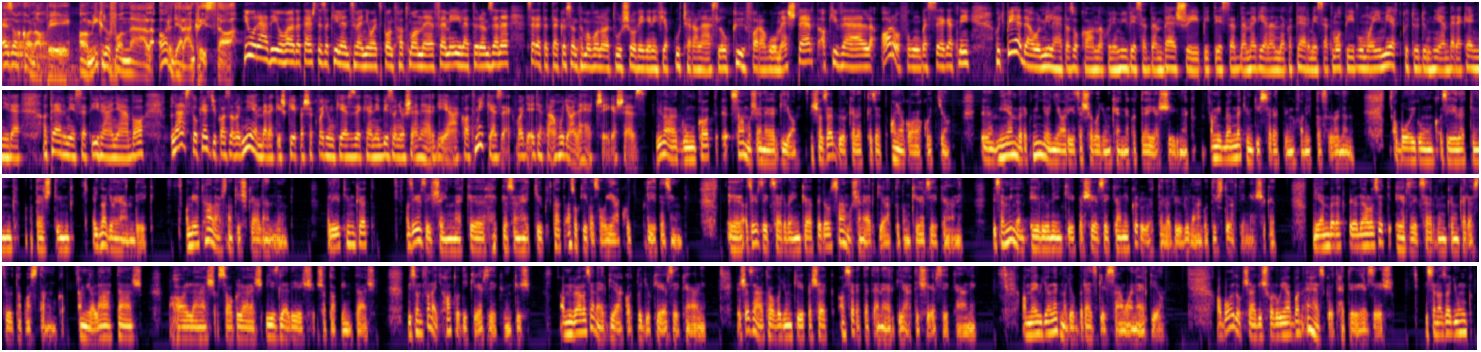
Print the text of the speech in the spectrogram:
Ez a kanapé. A mikrofonnál Argyelán Kriszta. Jó rádióhallgatást, ez a 98.6 Manna FM életörömzene. Szeretettel köszöntöm a vonal túlsó végén ifjabb Kucsera László kőfaragó mestert, akivel arról fogunk beszélgetni, hogy például mi lehet az oka annak, hogy a művészetben, belső építészetben megjelennek a természet motivumai, miért kötődünk mi emberek ennyire a természet irányába. László, kezdjük azzal, hogy mi emberek is képesek vagyunk érzékelni bizonyos energiákat. Mik ezek? Vagy egyáltalán hogyan lehetséges ez? Világunkat számos energia és az ebből keletkezett anyag alkotja. Mi emberek mindannyian részese vagyunk ennek a teljességnek, amiben nekünk is szerepünk van itt a Földön. A bolygónk, az életünk, a testünk egy nagy ajándék, amiért hálásnak is kell lennünk. A létünket az érzéseinknek köszönhetjük, tehát azok igazolják, hogy létezünk. Az érzékszerveinkkel például számos energiát tudunk érzékelni, hiszen minden élőlény képes érzékelni a körülötte levő világot és történéseket. Mi emberek például az öt érzékszervünkön keresztül tapasztalunk, ami a látás, a hallás, a szaglás, ízlelés és a tapintás. Viszont van egy hatodik érzékünk is, amivel az energiákat tudjuk érzékelni, és ezáltal vagyunk képesek a szeretet energiát is érzékelni, amely ugye a legnagyobb rezgésszámú energia. A boldogság is valójában ehhez köthető érzés, hiszen az agyunk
